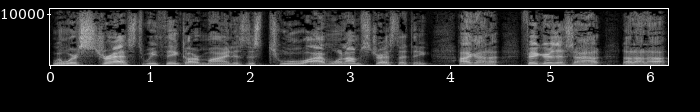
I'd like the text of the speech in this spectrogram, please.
when we're stressed, we think our mind is this tool. I'm when I'm stressed, I think I gotta figure this out. La la la.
